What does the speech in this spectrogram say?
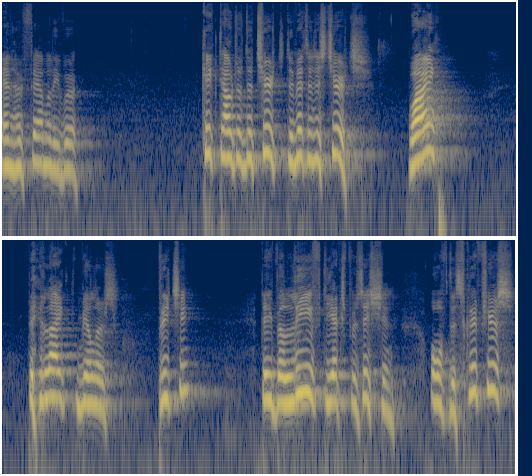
and her family were kicked out of the church, the Methodist church. Why? They liked Miller's preaching, they believed the exposition of the scriptures,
